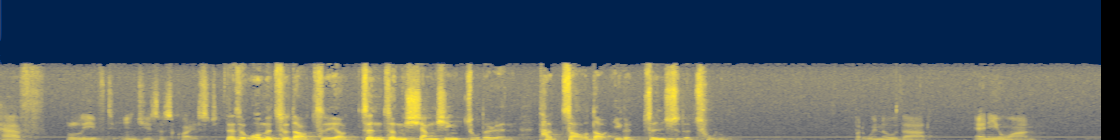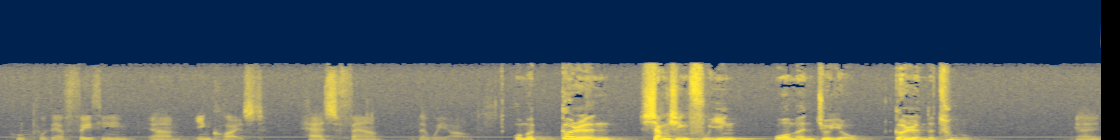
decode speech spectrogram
have believed in Jesus Christ. 但是我们知道，只要真正相信主的人，他找到一个真实的出路。 But we know that anyone who put their faith in, um, in Christ has found their way out. 我们个人相信福音，我们就有个人的出路。 And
